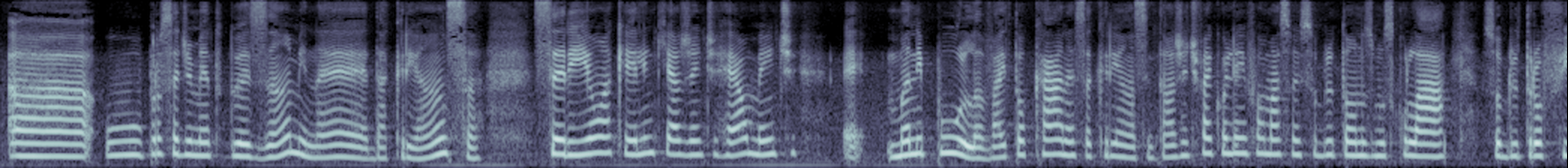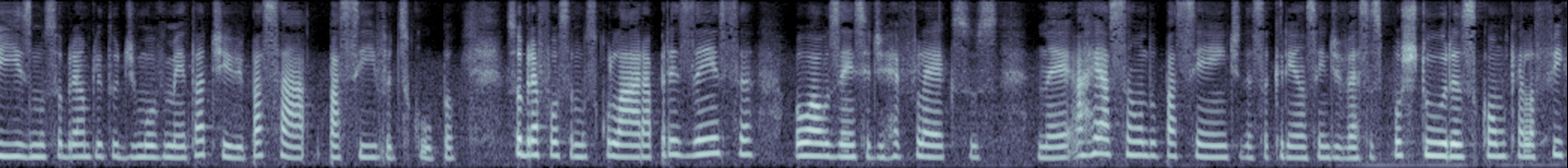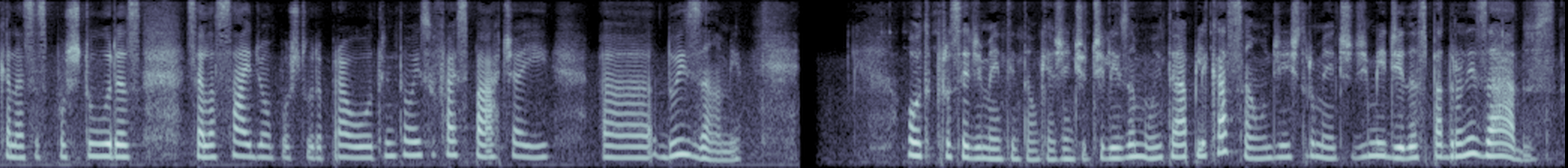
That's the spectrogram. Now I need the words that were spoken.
Uh, o procedimento do exame né, da criança seria aquele em que a gente realmente é, manipula, vai tocar nessa criança. Então, a gente vai colher informações sobre o tônus muscular, sobre o trofismo, sobre a amplitude de movimento ativa e passar, passiva, desculpa, sobre a força muscular, a presença ou ausência de reflexos, né, a reação do paciente, dessa criança em diversas posturas, como que ela fica nessas posturas, se ela sai de uma postura para outra. Então, isso faz parte aí uh, do exame. Outro procedimento, então, que a gente utiliza muito é a aplicação de instrumentos de medidas padronizados.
